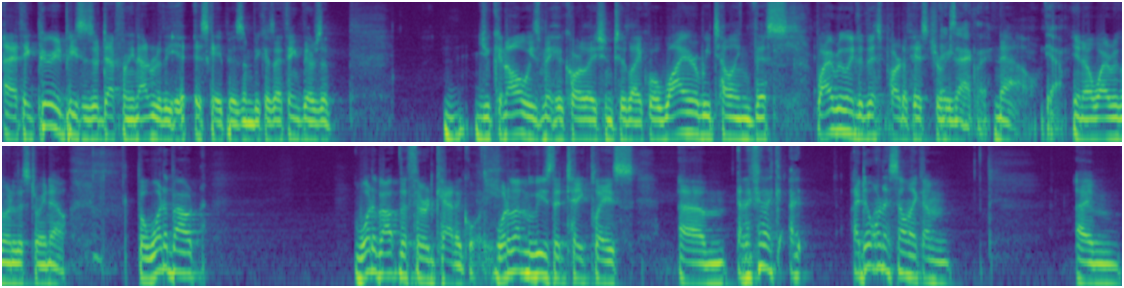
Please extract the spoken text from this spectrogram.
I think period pieces are definitely not really escapism because I think there's a you can always make a correlation to like, well, why are we telling this? Why are we going to this part of history Exactly. now? Yeah. you know, why are we going to this story now? But what about what about the third category? What about movies that take place? Um, and I feel like I, I don't want to sound like I'm, I'm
